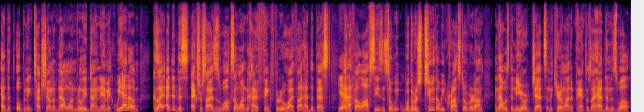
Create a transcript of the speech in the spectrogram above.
Had the opening touchdown of that one, really dynamic. We had um, a because I, I, did this exercise as well because I wanted to kind of think through who I thought had the best yeah. NFL offseason. So we, well, there was two that we crossed over it on, and that was the New York Jets and the Carolina Panthers. I had them as well.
